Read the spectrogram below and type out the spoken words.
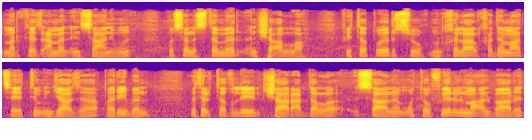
مركز عمل إنساني وسنستمر إن شاء الله في تطوير السوق من خلال خدمات سيتم إنجازها قريبا مثل تظليل شارع عبد الله السالم وتوفير الماء البارد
